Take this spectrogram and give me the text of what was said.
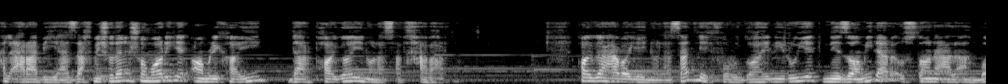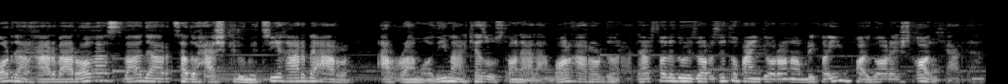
العربی از زخمی شدن شماری آمریکایی در پایگاه این خبر داد. پایگاه هوایی این الاسد یک فرودگاه نیروی نظامی در استان الانبار در غرب عراق است و در 108 کیلومتری غرب الرمادی مرکز استان الانبار قرار دارد. در سال 2003 تفنگداران آمریکایی این پایگاه را اشغال کردند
